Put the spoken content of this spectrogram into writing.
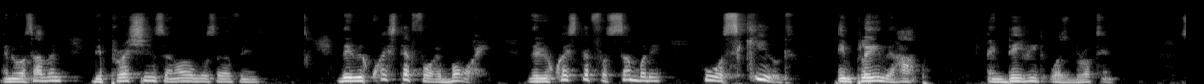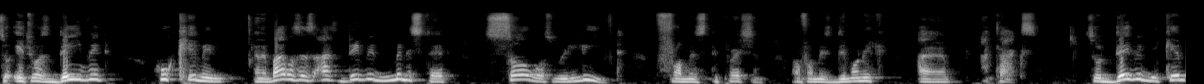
and was having depressions and all those other things. They requested for a boy. They requested for somebody who was skilled in playing the harp. And David was brought in. So it was David who came in and the Bible says, as David ministered, Saul was relieved from his depression or from his demonic uh, attacks. So David became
